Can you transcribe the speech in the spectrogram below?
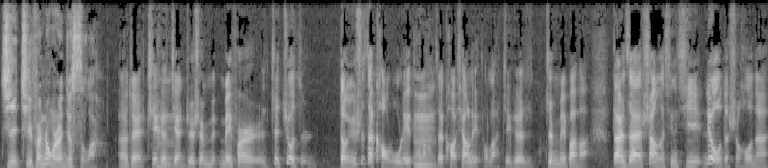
几几分钟人就死了。呃，对，这个简直是没没法儿，这就等于是在烤炉里头了，在烤箱里头了，这个真没办法。但是在上个星期六的时候呢，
